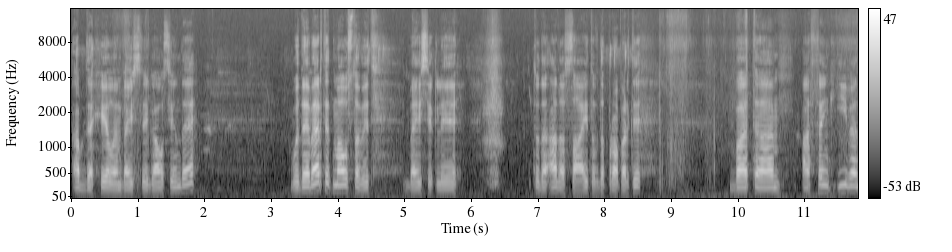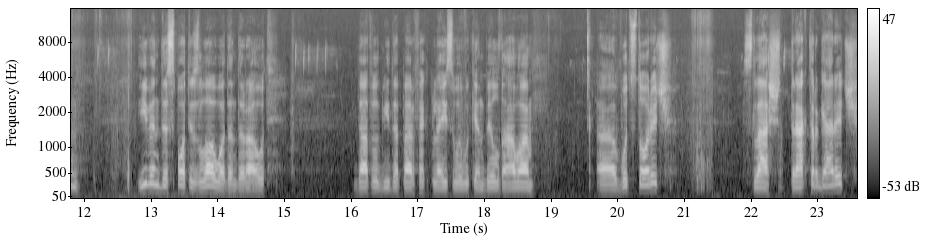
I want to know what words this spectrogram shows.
up the hill and basically goes in there. We diverted most of it basically to the other side of the property. But um, I think even even this spot is lower than the road. That would be the perfect place where we can build our uh, wood storage slash tractor garage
